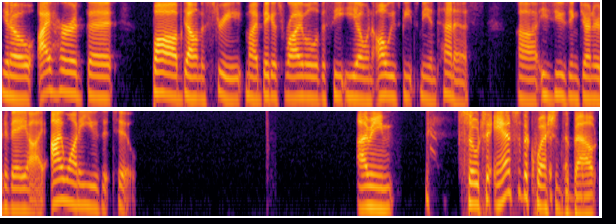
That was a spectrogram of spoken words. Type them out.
you know, I heard that Bob down the street, my biggest rival of a CEO and always beats me in tennis, uh, is using generative AI. I want to use it too. I mean, so to answer the questions about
